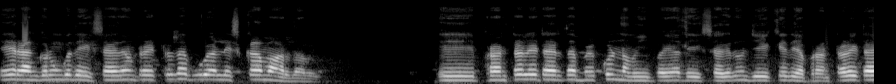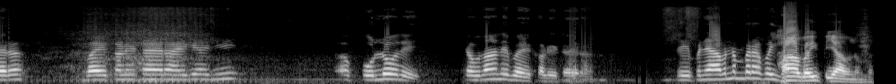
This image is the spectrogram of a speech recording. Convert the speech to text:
ਤੇ ਰੰਗ ਰੁੰਗ ਦੇਖ ਸਕਦੇ ਹੋ ਟਰੈਕਟਰ ਦਾ ਪੂਰਾ ਲਿਸਕਾ ਮਾਰਦਾ ਬਈ। ਇਹ ਫਰੰਟ ਵਾਲੇ ਟਾਇਰ ਤਾਂ ਬਿਲਕੁਲ ਨਵੇਂ ਹੀ ਪਏ ਆ ਦੇਖ ਸਕਦੇ ਹੋ ਜੇਕੇ ਦੇ ਫਰੰਟ ਵਾਲੇ ਟਾਇਰ ਬਾਈਕ ਵਾਲੇ ਟਾਇਰ ਹੈਗੇ ਜੀ ਅਪੋਲੋ ਦੇ 14 ਦੇ ਬਾਈਕ ਵਾਲੇ ਟਾਇਰ ਤੇ ਪੰਜਾਬ ਨੰਬਰ ਆ ਬਈ? ਹਾਂ ਬਾਈ ਪੰਜਾਬ ਨੰਬਰ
